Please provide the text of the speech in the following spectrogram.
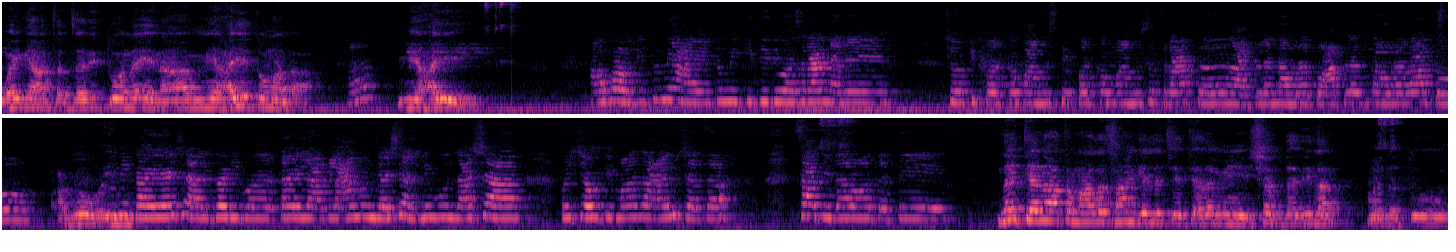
वहिनी आता जरी तो नाही ना मी आहे तुम्हाला. हा? मी आहे अहो भाऊजी तुम्ही आहे तुम्ही किती दिवस राहणार आहे? शेवटी परक माणूस ते परक माणूसच राहत. आपला नवरा तो आपलाच नवरा राहतो. अगं तुम्ही वहिनी काय यशाल गडीभर काय लागलं? आणून जाशाल निघून जाशाल पण शेवटी माझा आयुष्याचा साथीदार होता ते. नाही त्यानं आता मला सांगेलच आहे. त्याला मी शब्द दिला. म्हणलं तू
